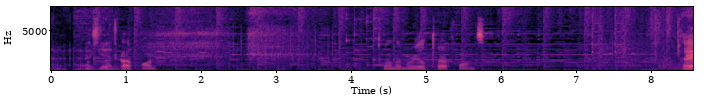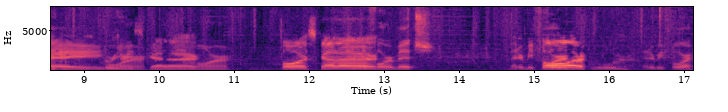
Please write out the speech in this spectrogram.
Uh, That's again. the tough one. It's one of them real tough ones. Hey, three More. scatter. More. Four scatter. Better be four, bitch. Better be four. Four. Better be four.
